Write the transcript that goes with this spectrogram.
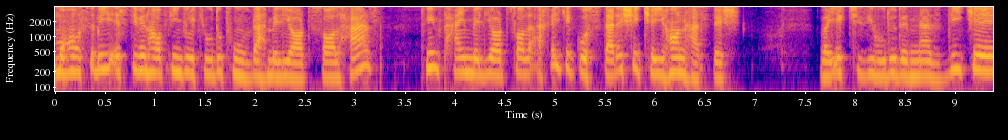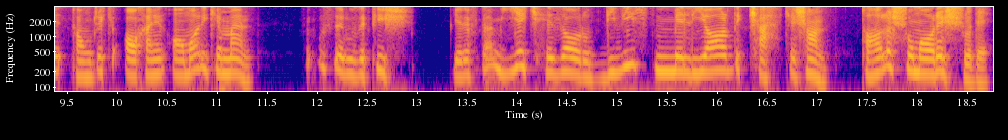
محاسبه استیون هاوکینگ رو که حدود 15 میلیارد سال هست. تو این 5 میلیارد سال اخیر که گسترش کیهان هستش. و یک چیزی حدود نزدیک تا اونجا که آخرین آماری که من فکر سه روز پیش گرفتم 1200 میلیارد کهکشان. تا حالا شمارش شده.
